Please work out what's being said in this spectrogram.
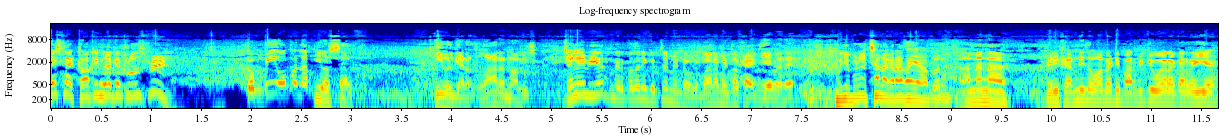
just like talking like a close friend be open up up yourself. You will get a lot of knowledge. चले भी यार मेरे पता नहीं कितने मिनट हो गए बारह मिनट तो खाई दिए मैंने। मुझे बड़ा अच्छा लग रहा था यहाँ पर। हाँ, मैं ना मेरी फैमिली तो वहाँ बैठी बारबेक्यू वगैरह कर रही है।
